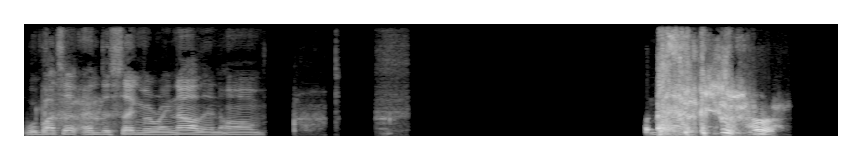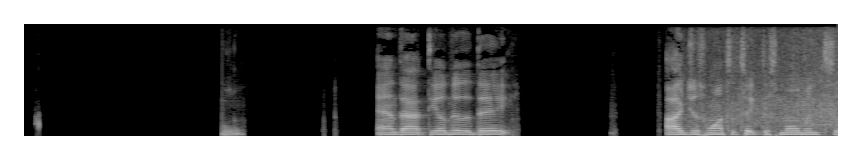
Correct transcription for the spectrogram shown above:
We're about to end this segment right now. Then, um, Oh, and at the end of the day, I just want to take this moment to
